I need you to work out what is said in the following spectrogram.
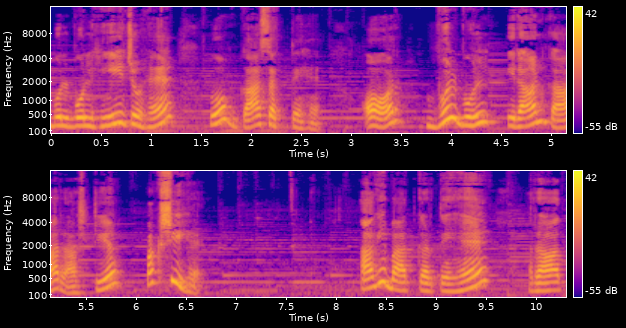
बुलबुल ही जो है, वो गा सकते हैं। और बुलबुल ईरान का राष्ट्रीय पक्षी है। आगे बात करते हैं, रात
